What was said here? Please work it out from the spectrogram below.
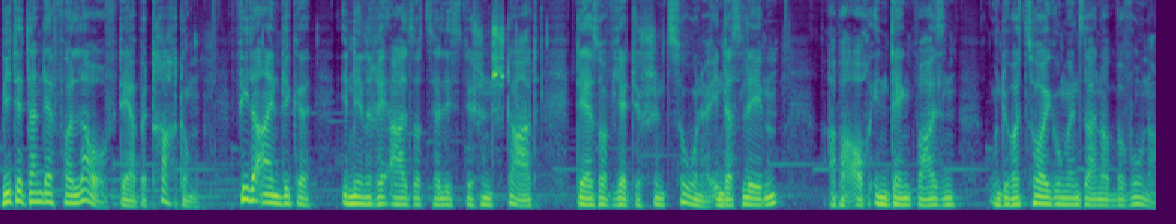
bietet dann der Verlauf der Betrachtung viele Einblicke in den realsozialistischen Staat der sowjetischen Zone, in das Leben aber auch in Denkweisen und Überzeugungen seiner Bewohner.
